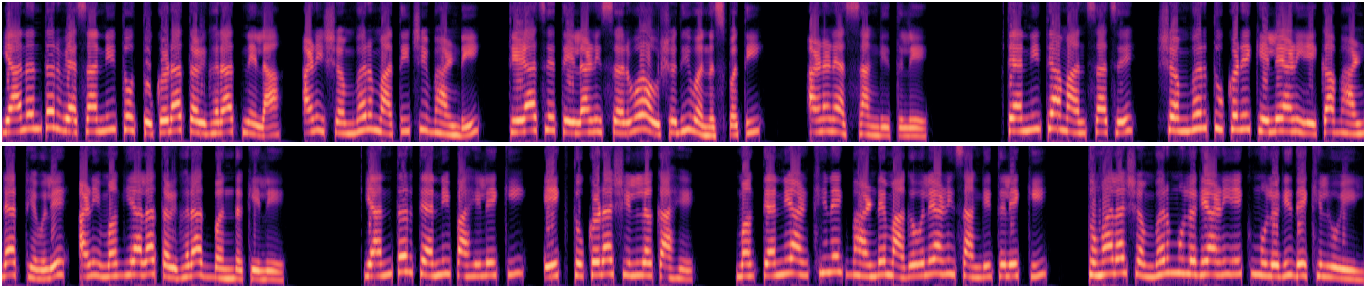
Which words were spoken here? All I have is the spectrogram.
यानंतर व्यासांनी तो तुकडा तळघरात नेला आणि शंभर मातीची भांडी तिळाचे तेल आणि सर्व औषधी वनस्पती आणण्यास सांगितले. त्यांनी त्या माणसाचे शंभर तुकडे केले आणि एका भांड्यात ठेवले आणि मग याला तळघरात बंद केले. यानंतर त्यांनी पाहिले की एक तुकडा शिल्लक आहे. मग त्यांनी आणखीन एक भांडे मागवले आणि सांगितले की तुम्हाला शंभर मुलगे आणि एक मुलगी देखील होईल.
